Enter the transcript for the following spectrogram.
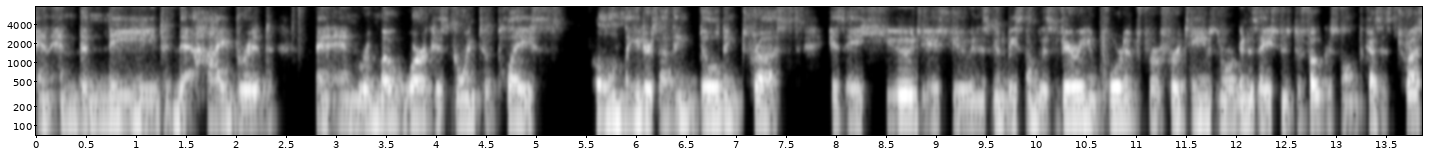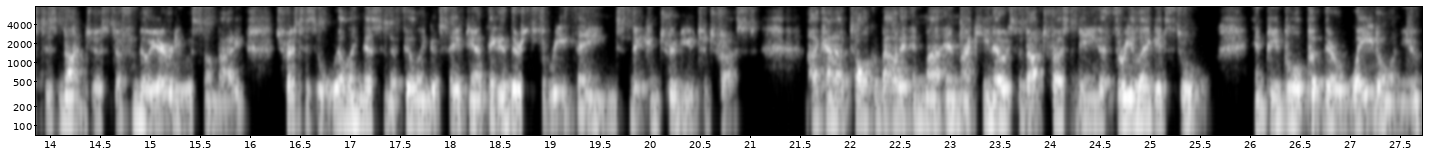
and, and the need that hybrid and, and remote work is going to place on leaders. I think building trust is a huge issue and is going to be something that's very important for, for teams and organizations to focus on because trust is not just a familiarity with somebody. Trust is a willingness and a feeling of safety. And I think that there's three things that contribute to trust. I kind of talk about it in my in my keynotes about trust being a three-legged stool, and people will put their weight on you,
